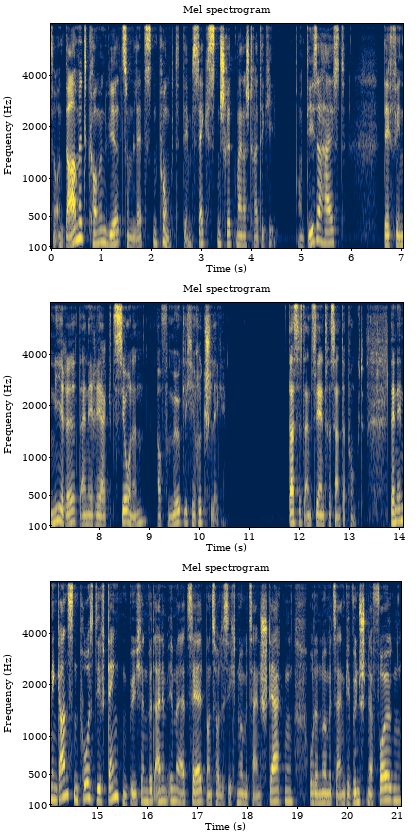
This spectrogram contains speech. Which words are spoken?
So, und damit kommen wir zum letzten Punkt, dem sechsten Schritt meiner Strategie. Und dieser heißt, definiere deine Reaktionen auf mögliche Rückschläge. Das ist ein sehr interessanter Punkt. Denn in den ganzen Positiv-Denken-Büchern wird einem immer erzählt, man solle sich nur mit seinen Stärken oder nur mit seinen gewünschten Erfolgen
